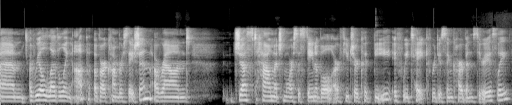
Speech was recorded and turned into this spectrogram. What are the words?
um, a real leveling up of our conversation around just how much more sustainable our future could be if we take reducing carbon seriously.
